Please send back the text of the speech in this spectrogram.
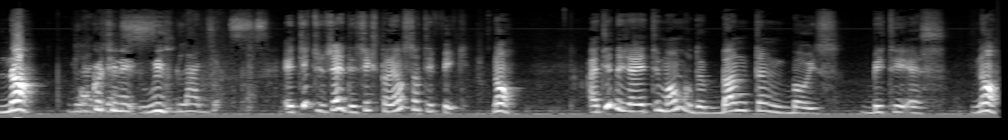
Non. On Gladius. continue, oui. Gladius. Est-il déjà des expériences scientifiques? Non. A-t-il déjà été membre de Bantam Boys BTS Non.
